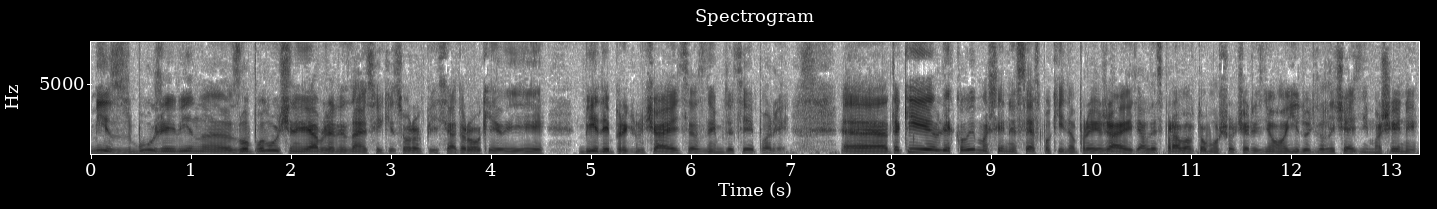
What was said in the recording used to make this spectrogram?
міст збужий, він е, злополучний, я вже не знаю скільки 40-50 років, і біди приключаються з ним до цієї пори. Е, такі легкові машини все спокійно проїжджають, але справа в тому, що через нього їдуть величезні машини,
